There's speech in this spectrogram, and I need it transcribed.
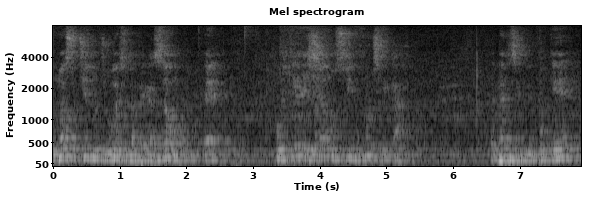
O nosso título de hoje da pregação é Por que deixamos de frutificar? Repete assim comigo, por que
